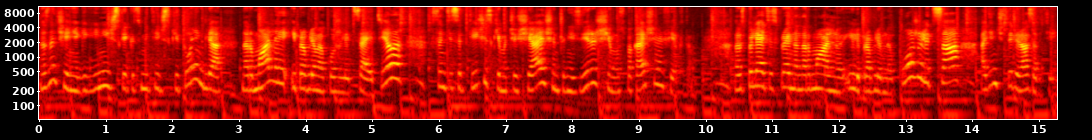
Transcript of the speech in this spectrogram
Назначение гигиенический косметический тоник для нормальной и проблемной кожи лица и тела с антисептическим, очищающим, тонизирующим, успокаивающим эффектом. Распыляйте спрей на нормальную или проблемную кожу лица 1-4 раза в день.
